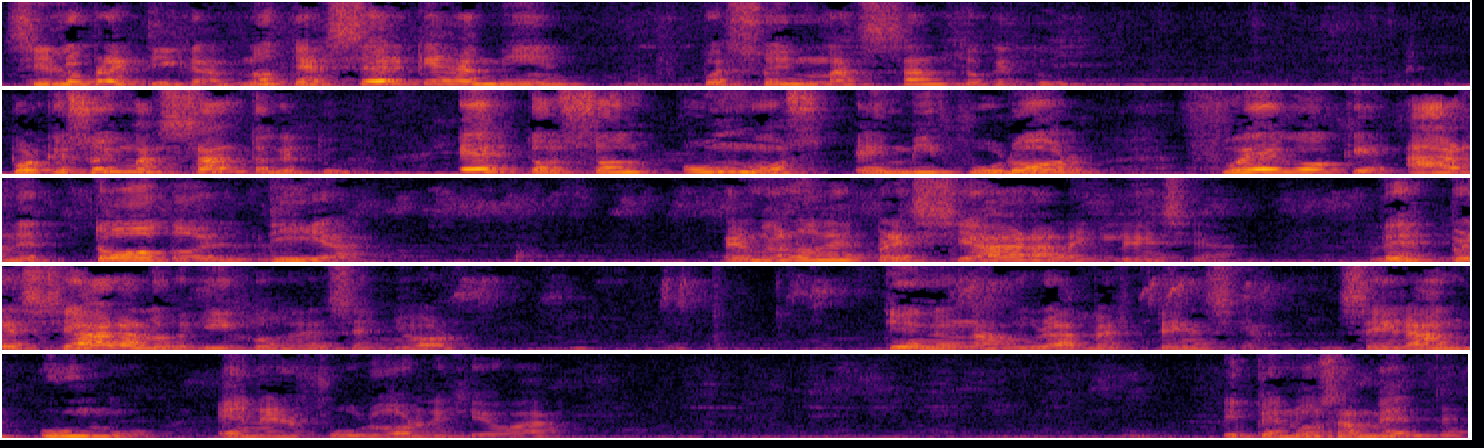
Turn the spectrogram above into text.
Sí lo practican. No te acerques a mí, pues soy más santo que tú. Porque soy más santo que tú. Estos son humos en mi furor, fuego que arde todo el día. Hermanos, despreciar a la iglesia, despreciar a los hijos del Señor, tiene una dura advertencia. Serán humo en el furor de Jehová. Y penosamente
